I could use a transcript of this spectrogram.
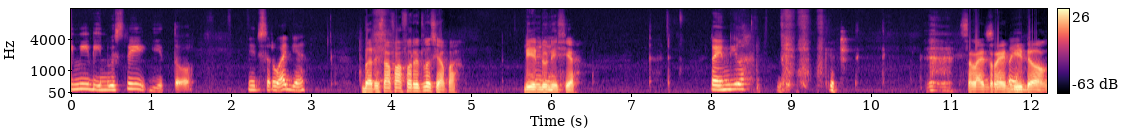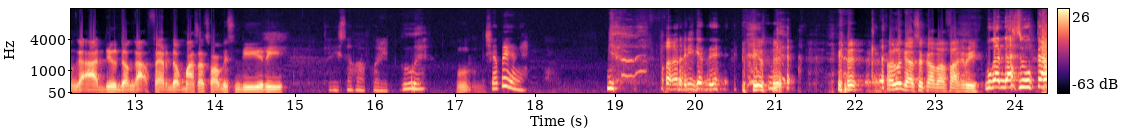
ini di industri gitu jadi seru aja Barista favorit lu siapa? Di. Indonesia? Randy lah Selain Siapa Randy ya? dong, nggak adil dong, nggak fair dong. Masa suami sendiri? barista favorit gue Mm. siapa yang ya Fahri katanya oh, lu nggak suka sama Fahri? bukan gak suka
